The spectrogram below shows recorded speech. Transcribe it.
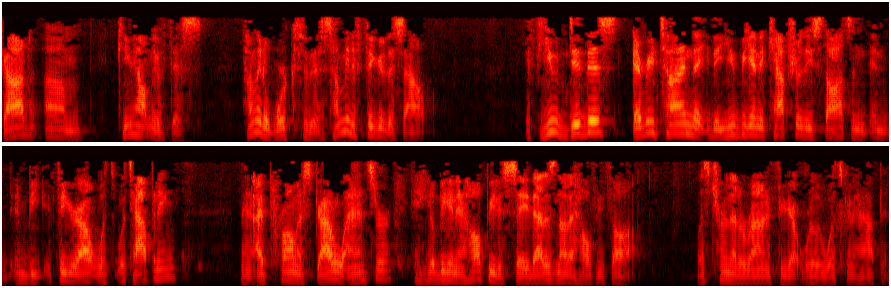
God, um, can you help me with this? Am I to work through this? Am I to figure this out? If you did this every time that, that you begin to capture these thoughts and, and, and be, figure out what's, what's happening, man, I promise God will answer and He'll begin to help you to say that is not a healthy thought. Let's turn that around and figure out really what's going to happen.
